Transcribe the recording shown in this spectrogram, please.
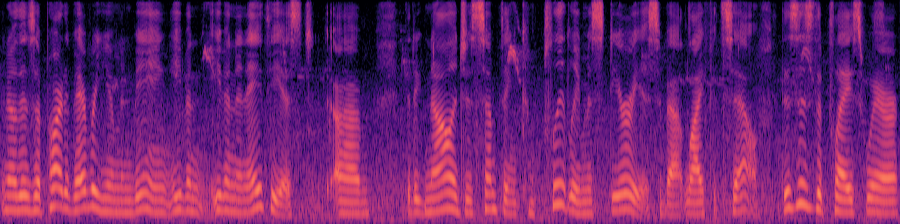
You know, there's a part of every human being, even, even an atheist, um, that acknowledges something completely mysterious about life itself. This is the place where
